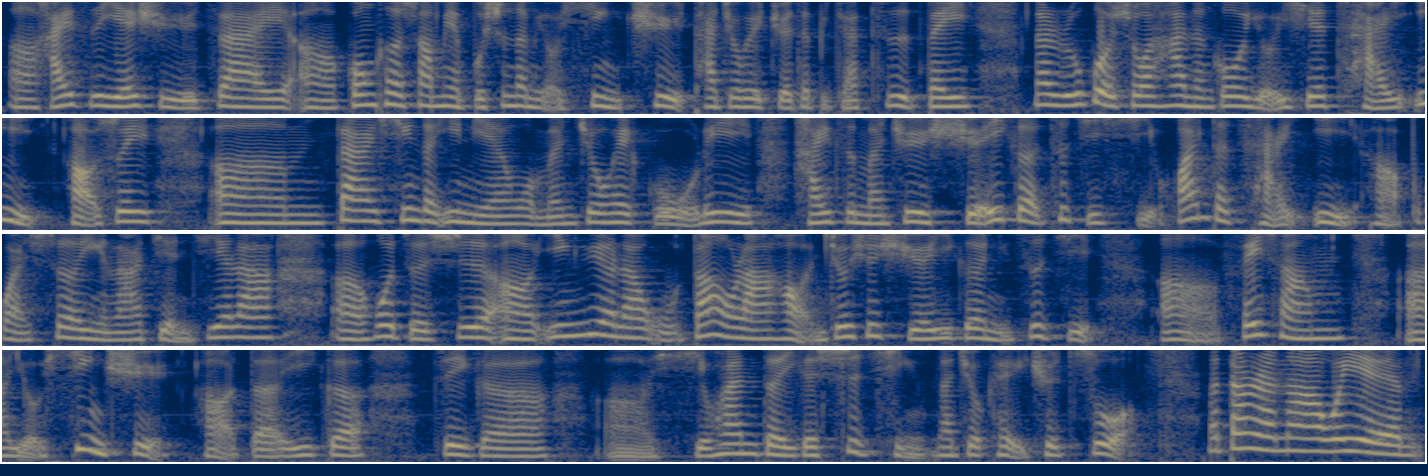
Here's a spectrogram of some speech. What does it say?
呃，孩子也许在呃功课上面不是那么有兴趣，他就会觉得比较自卑。那如果说他能够有一些才艺，好，所以嗯，在新的一年，我们就会鼓励孩子们去学一个自己喜欢的才艺，哈，不管摄影啦、剪接啦，呃，或者是呃音乐啦、舞蹈啦，哈，你就去学一个你自己呃非常啊、呃、有兴趣好的一个这个呃喜欢的一个事情，那就可以去做。那当然呢，我也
